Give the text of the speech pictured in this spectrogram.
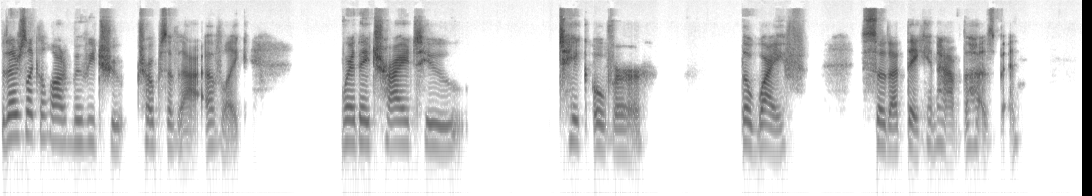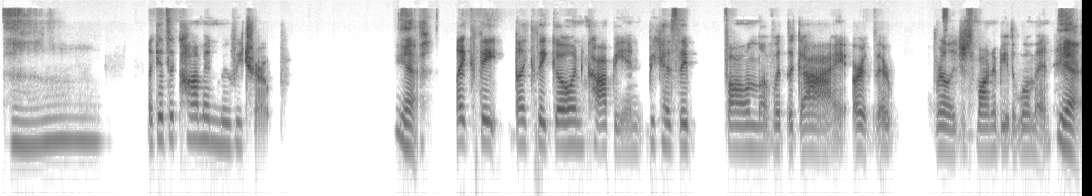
But there's like a lot of movie tro tropes of that of like where they try to take over the wife so that they can have the husband. Um, Like it's a common movie trope. yeah, Like they like they go and copy and because they fall in love with the guy or they're really just want to be the woman. yeah.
